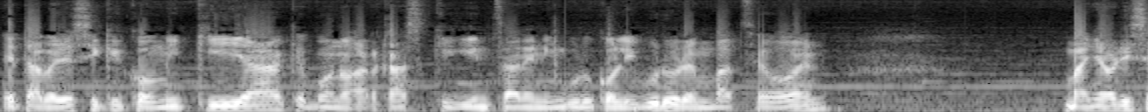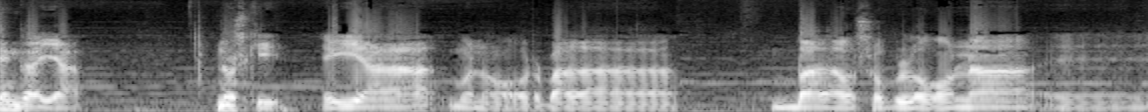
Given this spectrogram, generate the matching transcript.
eta bereziki komikiak, bueno, argazki gintzaren inguruko libururen bat zegoen, baina hori zen gaia. Noski, egia da, bueno, hor bada, bada oso blogona, e,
